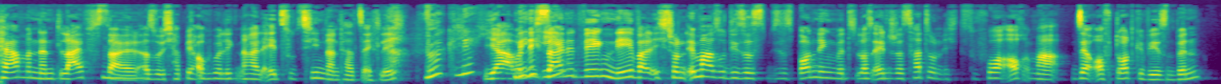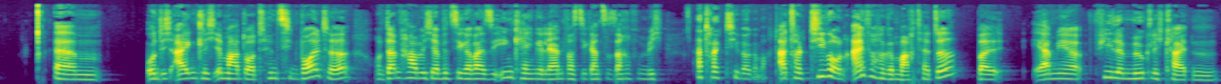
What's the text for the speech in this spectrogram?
permanent Lifestyle. Mhm. Also ich habe ja auch überlegt, nach LA zu ziehen dann tatsächlich. Wirklich? Ja, aber Wegen nicht ihm? seinetwegen, nee, weil ich schon immer so dieses, dieses Bonding mit Los Angeles hatte und ich zuvor auch immer sehr oft dort gewesen bin. Ähm, und ich eigentlich immer dorthin ziehen wollte. Und dann habe ich ja witzigerweise ihn kennengelernt, was die ganze Sache für mich Attraktiver gemacht. attraktiver und einfacher gemacht hätte, weil er mir viele Möglichkeiten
